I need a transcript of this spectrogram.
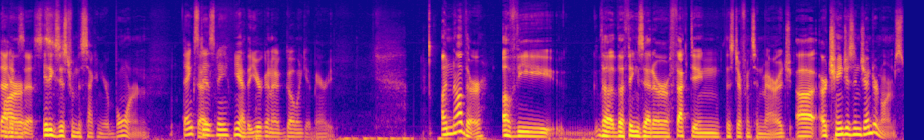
That are- exists. it exists from the second you're born Thanks, that- Disney. Yeah, that you're gonna go and get married. Another of the the the things that are affecting this difference in marriage uh, are changes in gender norms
